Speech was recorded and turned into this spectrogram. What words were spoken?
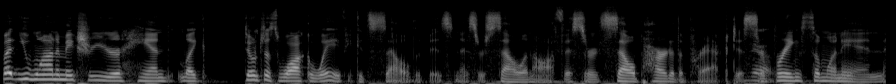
but you want to make sure your hand like don't just walk away if you could sell the business or sell an office or sell part of the practice or bring someone in.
